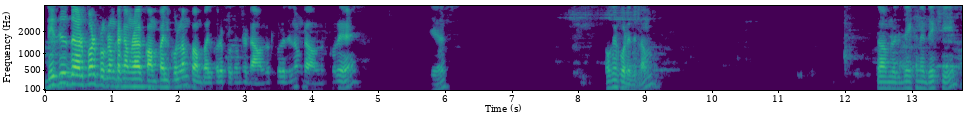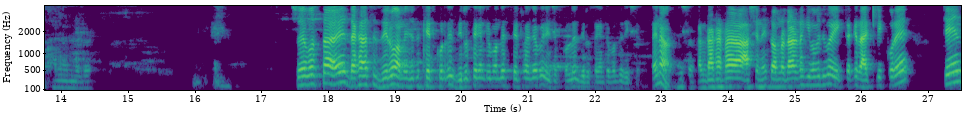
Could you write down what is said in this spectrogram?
D zero দেওয়ার পর প্রোগ্রামটাকে আমরা কম্পাইল করলাম কম্পাইল করে প্রোগ্রামটা ডাউনলোড করে দিলাম ডাউনলোড করে ইয়েস ওকে করে দিলাম। তো আমরা যদি এখানে দেখি সো অবস্থায় দেখা যাচ্ছে জিরো আমি যদি সেট করে দিই জিরো সেকেন্ডের মধ্যে সেট হয়ে যাবে রিসেট করলে জিরো সেকেন্ডের মধ্যে রিসেট তাই না? কারণ ডাটাটা আসেনি তো আমরা ডাটাটা কীভাবে দিব? এটাকে রাইট ক্লিক করে চেঞ্জ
